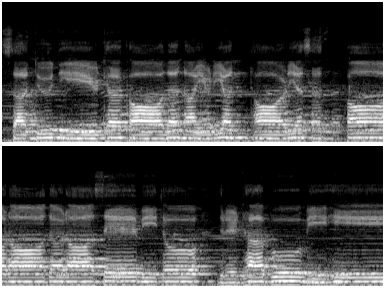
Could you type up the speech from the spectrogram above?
स तु दीर्घकालनैर्यन्तार्यसत्कारादरासेवितो दृढभूमिः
